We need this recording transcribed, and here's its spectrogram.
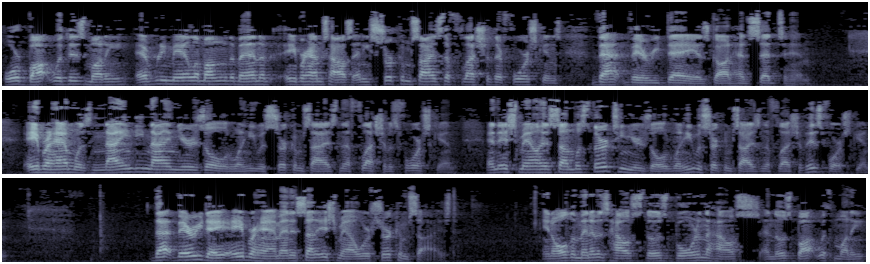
or bought with his money every male among the men of Abraham's house, and he circumcised the flesh of their foreskins that very day, as God had said to him. Abraham was 99 years old when he was circumcised in the flesh of his foreskin, and Ishmael, his son, was 13 years old when he was circumcised in the flesh of his foreskin. That very day, Abraham and his son Ishmael were circumcised. And all the men of his house, those born in the house, and those bought with money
